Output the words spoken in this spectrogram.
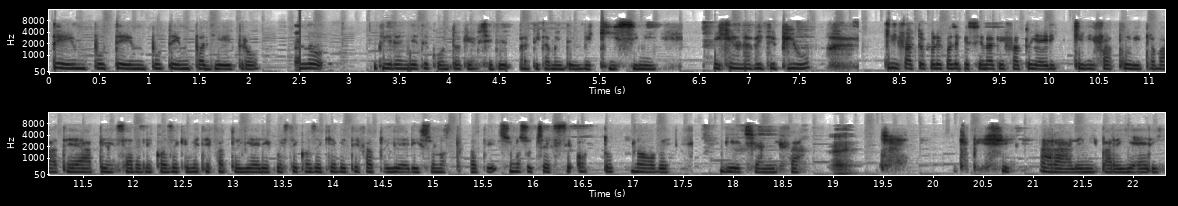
tempo, tempo, tempo addietro? Quando vi rendete conto che siete praticamente vecchissimi e che non avete più di fatto quelle cose che sembra che hai fatto ieri, che di fatto vi trovate a pensare alle cose che avete fatto ieri e queste cose che avete fatto ieri sono state, sono successe 8, 9, 10 anni fa. Eh, Cioè, capisci? Arale mi pare ieri.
